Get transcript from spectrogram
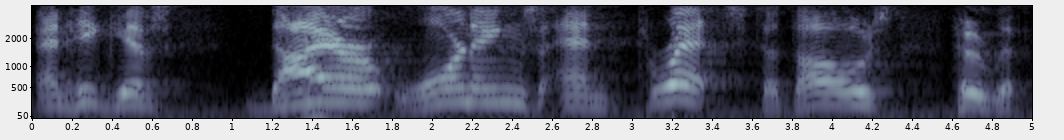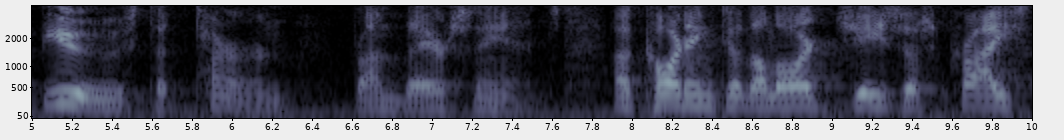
and He gives dire warnings and threats to those who refuse to turn from their sins. According to the Lord Jesus Christ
